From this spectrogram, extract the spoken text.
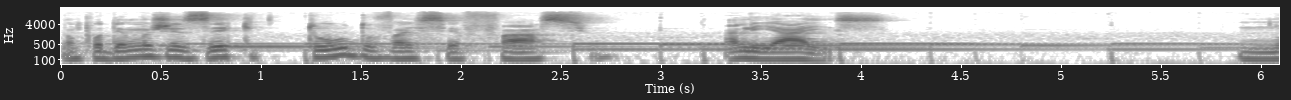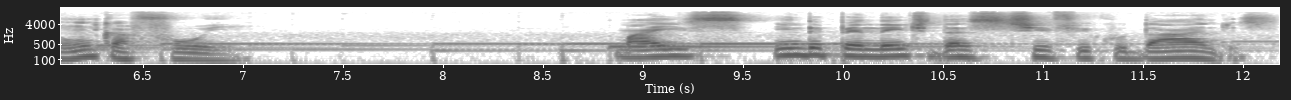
não podemos dizer que tudo vai ser fácil. Aliás, nunca foi. Mas, independente das dificuldades,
